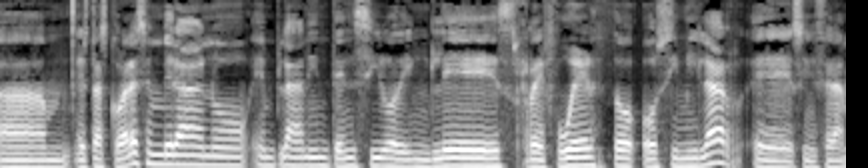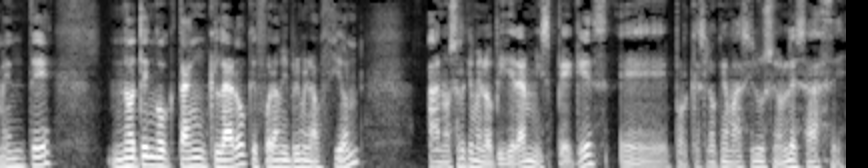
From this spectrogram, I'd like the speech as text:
Um, extraescolares en verano, en plan intensivo de inglés, refuerzo o similar, eh, sinceramente no tengo tan claro que fuera mi primera opción, a no ser que me lo pidieran mis peques, eh, porque es lo que más ilusión les hace.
